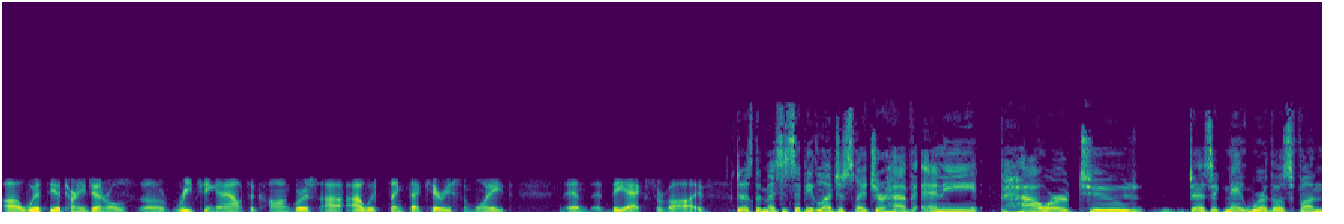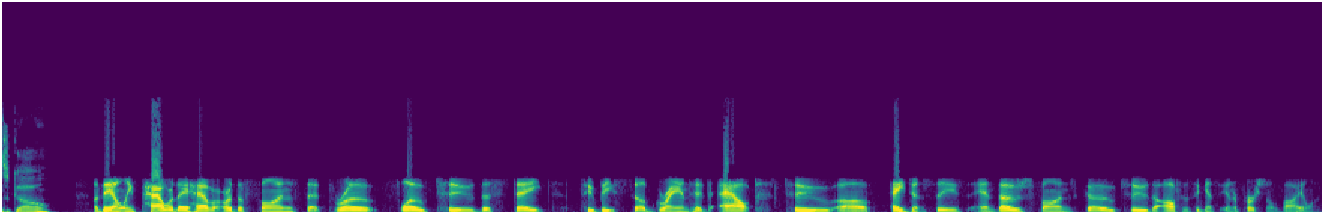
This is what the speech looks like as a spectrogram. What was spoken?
Uh, with the attorney generals uh, reaching out to Congress, I, I would think that carries some weight and the act survives. Does the Mississippi legislature have any power to designate where those funds go? The only power they have are the funds that throw, flow to the state to be subgranted out to uh, agencies, and those funds go to the Office Against Interpersonal Violence,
